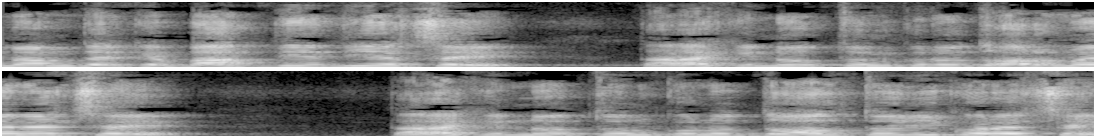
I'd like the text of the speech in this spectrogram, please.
ইমামদেরকে বাদ দিয়ে দিয়েছে? তারা কি নতুন কোনো ধর্ম এনেছে? তারা কি নতুন কোনো দল তৈরি করেছে?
